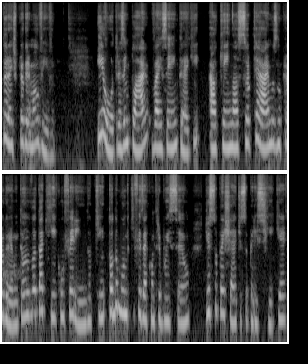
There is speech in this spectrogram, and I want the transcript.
durante o programa ao vivo. E outro exemplar vai ser entregue a quem nós sortearmos no programa. Então, eu vou estar aqui conferindo que todo mundo que fizer contribuição de Superchat e Super Sticker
